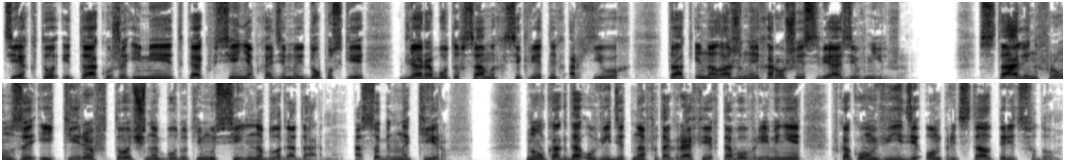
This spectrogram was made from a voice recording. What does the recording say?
тех, кто и так уже имеет как все необходимые допуски для работы в самых секретных архивах, так и налаженные хорошие связи в них же. Сталин, Фрунзе и Киров точно будут ему сильно благодарны, особенно Киров. Ну, когда увидит на фотографиях того времени, в каком виде он предстал перед судом.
